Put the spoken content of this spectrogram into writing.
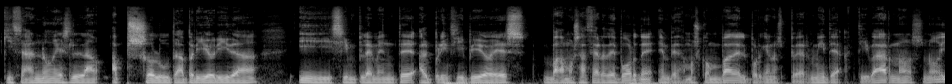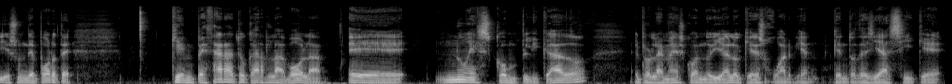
quizá no es la absoluta prioridad y simplemente al principio es vamos a hacer deporte, empezamos con pádel porque nos permite activarnos, ¿no? Y es un deporte que empezar a tocar la bola eh, no es complicado. El problema es cuando ya lo quieres jugar bien, que entonces ya sí que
